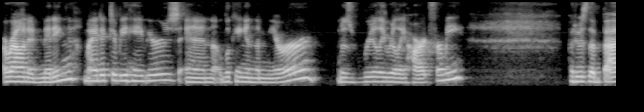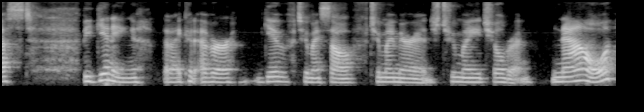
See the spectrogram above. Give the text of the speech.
around admitting my addictive behaviors and looking in the mirror was really, really hard for me. But it was the best beginning that I could ever give to myself, to my marriage, to my children. Now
